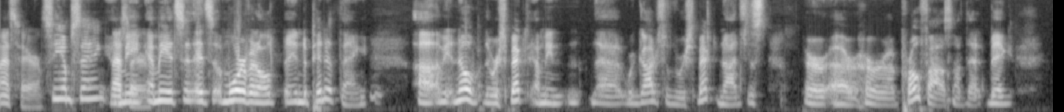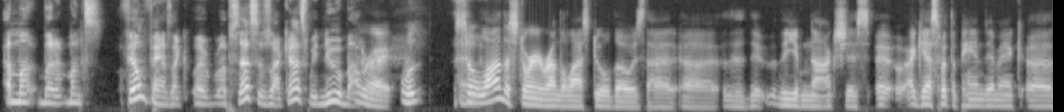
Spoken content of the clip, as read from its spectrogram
That's fair. See, what I'm saying. That's I mean, fair. I mean, it's it's more of an independent thing. Uh, I mean, no, the respect. I mean, uh, regardless of the respect or not, it's just her her, her uh, profile's not that big. Among, but amongst film fans like uh, obsessives like us, we knew about her. Right. Well, so a lot of the story around the last duel, though, is that uh, the, the the obnoxious. Uh, I guess with the pandemic, uh,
